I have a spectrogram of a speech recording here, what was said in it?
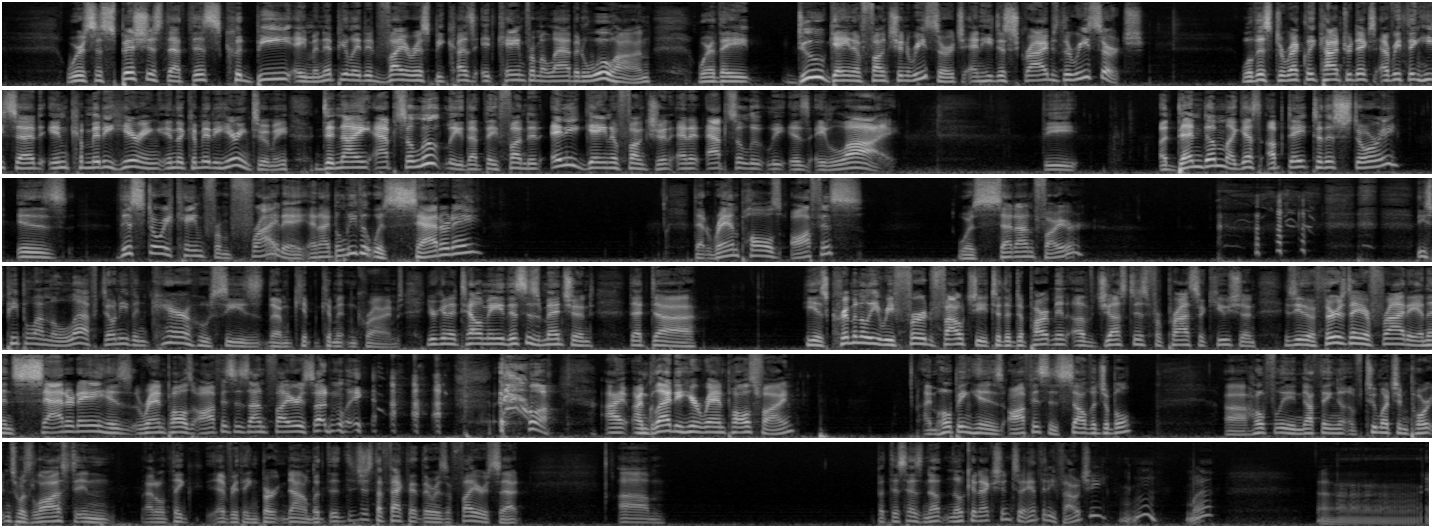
we're suspicious that this could be a manipulated virus because it came from a lab in Wuhan where they do gain of function research. And he describes the research. Well, this directly contradicts everything he said in committee hearing in the committee hearing to me, denying absolutely that they funded any gain of function, and it absolutely is a lie. The addendum, I guess, update to this story is this story came from Friday, and I believe it was Saturday that Rand Paul's office was set on fire. These people on the left don't even care who sees them committing crimes. You're going to tell me this is mentioned that uh, he has criminally referred Fauci to the Department of Justice for prosecution. Is either Thursday or Friday, and then Saturday his Rand Paul's office is on fire suddenly. I, I'm glad to hear Rand Paul's fine. I'm hoping his office is salvageable. Uh, hopefully, nothing of too much importance was lost in I don't think everything burnt down, but just the fact that there was a fire set. Um, but this has no no connection to Anthony Fauci. Mm, what? Uh,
